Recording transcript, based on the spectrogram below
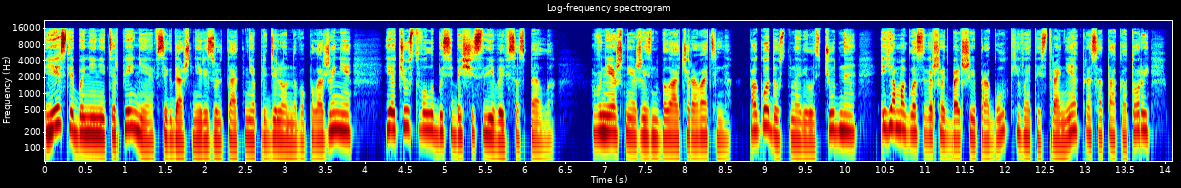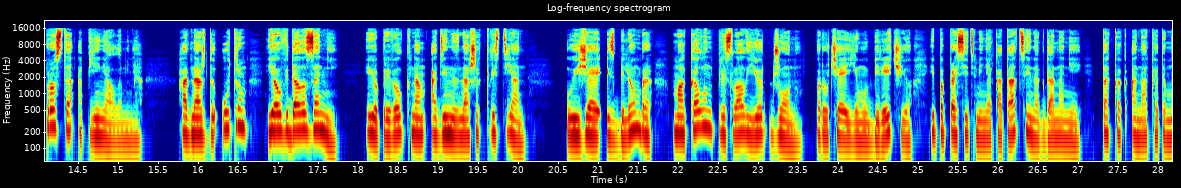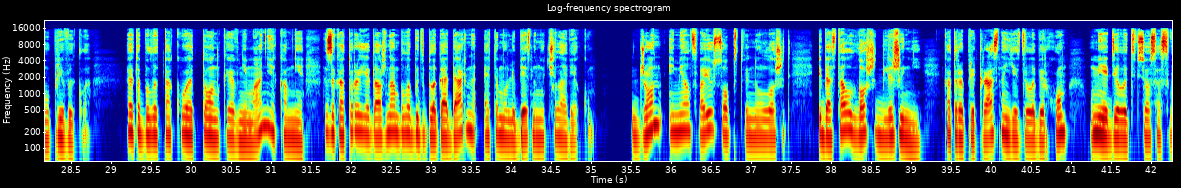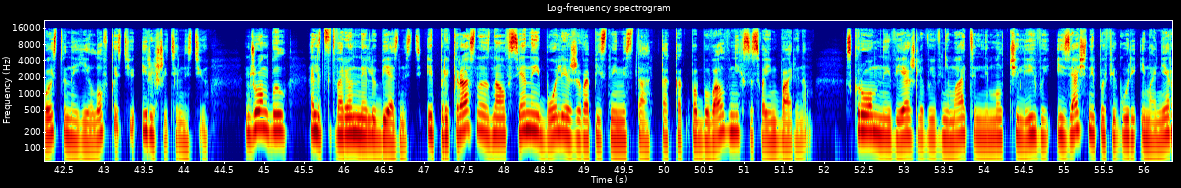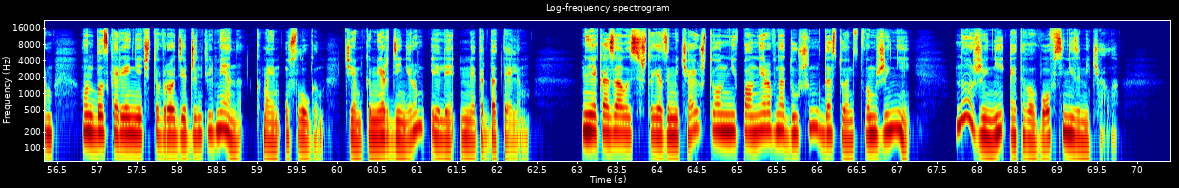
Если бы не нетерпение, всегдашний результат неопределенного положения, я чувствовала бы себя счастливой в Соспелло. Внешняя жизнь была очаровательна, Погода установилась чудная, и я могла совершать большие прогулки в этой стране, красота которой просто опьяняла меня. Однажды утром я увидала Зани. Ее привел к нам один из наших крестьян. Уезжая из Белембра, Маккаллан прислал ее Джону, поручая ему беречь ее и попросить меня кататься иногда на ней, так как она к этому привыкла. Это было такое тонкое внимание ко мне, за которое я должна была быть благодарна этому любезному человеку. Джон имел свою собственную лошадь и достал лошадь для жени, которая прекрасно ездила верхом, умея делать все со свойственной ей ловкостью и решительностью. Джон был олицетворенная любезность и прекрасно знал все наиболее живописные места, так как побывал в них со своим барином. Скромный, вежливый, внимательный, молчаливый, изящный по фигуре и манерам, он был скорее нечто вроде джентльмена к моим услугам, чем камердинером или метрдотелем. Мне казалось, что я замечаю, что он не вполне равнодушен к достоинствам жени, но жени этого вовсе не замечала.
